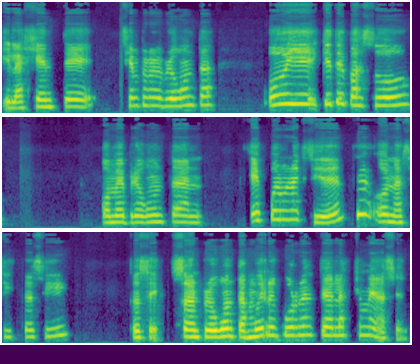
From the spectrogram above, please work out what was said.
Y la gente siempre me pregunta, oye, ¿qué te pasó? O me preguntan, ¿es por un accidente o naciste así? Entonces, son preguntas muy recurrentes a las que me hacen.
